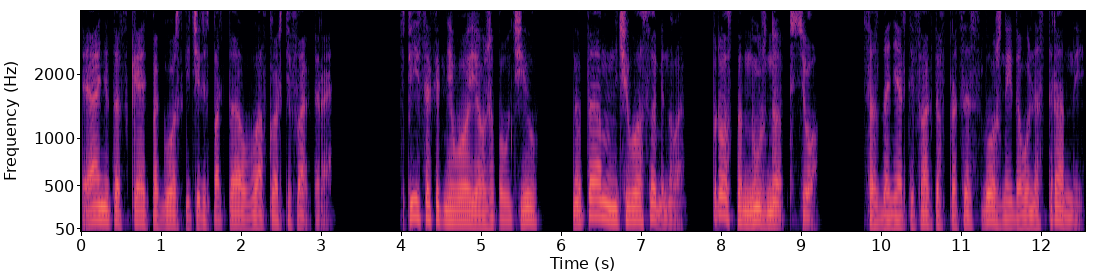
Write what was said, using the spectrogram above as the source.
а не таскать по-горски через портал в лавку артефактора. Список от него я уже получил, но там ничего особенного. Просто нужно все. Создание артефактов — процесс сложный и довольно странный.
